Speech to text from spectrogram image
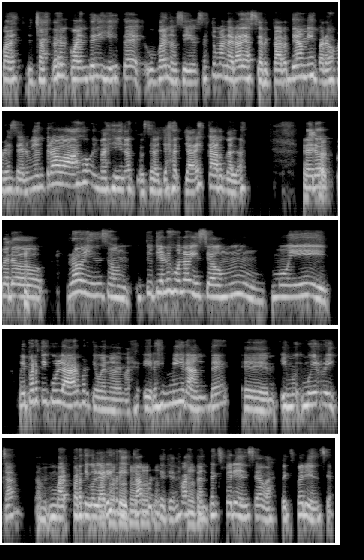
cuando echaste el cuento y dijiste, bueno, si esa es tu manera de acercarte a mí para ofrecerme un trabajo, imagínate, o sea, ya, ya descártala. Pero, pero, Robinson, tú tienes una visión muy, muy particular porque, bueno, además eres inmigrante eh, y muy, muy rica, particular y rica, porque tienes bastante experiencia, vasta experiencia,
